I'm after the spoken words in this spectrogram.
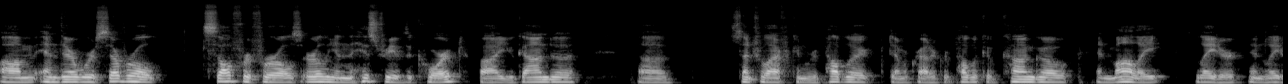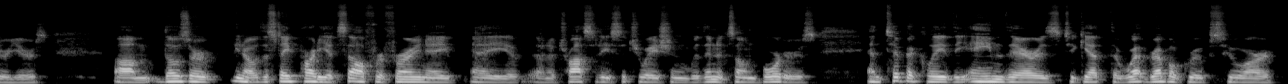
Um, and there were several self referrals early in the history of the court by Uganda, uh, Central African Republic, Democratic Republic of Congo, and Mali later in later years. Um, those are, you know, the state party itself referring a, a an atrocity situation within its own borders and typically, the aim there is to get the rebel groups who are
